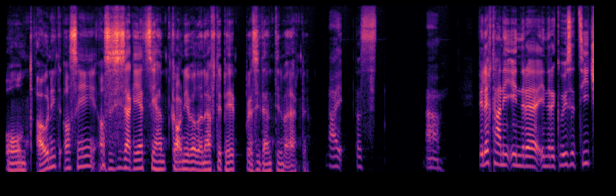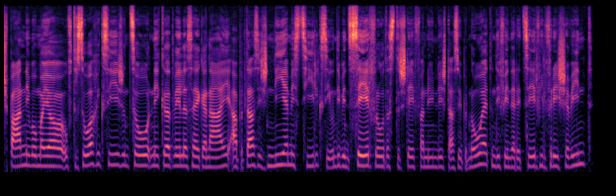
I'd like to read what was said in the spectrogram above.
und auch nicht an sie. Also sie sagen jetzt, sie haben gar nicht eine FDP-Präsidentin werden Nein, das. Nein. Vielleicht habe ich in einer, in einer gewissen Zeitspanne, wo man ja auf der Suche war und so, nicht gerade sagen nein, aber das war nie mein Ziel. Gewesen. Und ich bin sehr froh, dass der Stefan Nünlisch das übernommen hat und ich finde, er hat sehr viel frischen Wind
